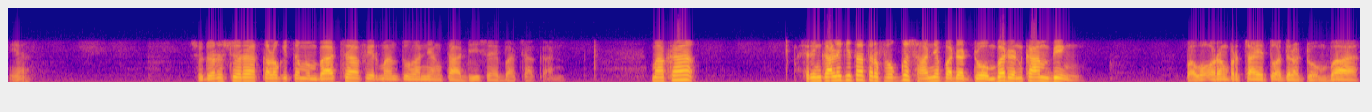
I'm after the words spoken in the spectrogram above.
Ya. Saudara-saudara, kalau kita membaca firman Tuhan yang tadi saya bacakan, maka sering kali kita terfokus hanya pada domba dan kambing. Bahwa orang percaya itu adalah domba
